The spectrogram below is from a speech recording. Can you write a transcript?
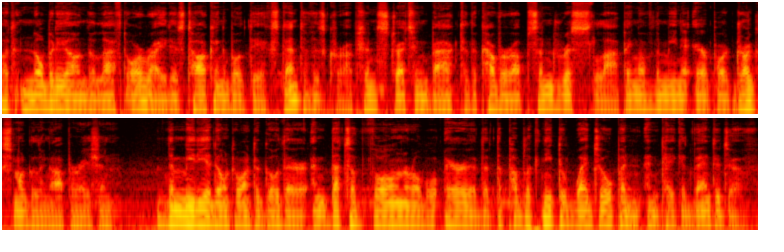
But nobody on the left or right is talking about the extent of his corruption stretching back to the cover-ups and wrist slapping of the Mena Airport drug smuggling operation. The media don't want to go there, and that's a vulnerable area that the public need to wedge open and take advantage of.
